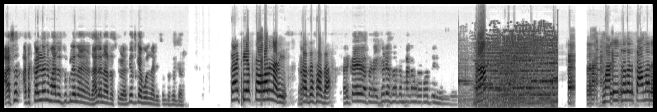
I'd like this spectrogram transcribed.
असं आता कळलं ना माझं चुकलं ना झालं ना आता सगळं. तेच काय बोलणार आहे सध्या सध्या. काय तेच का बोलणार आहे? साधा साधा. अरे काय आता काय गड्यासारखं मागा मागा पळतोय ना. हा? मला इकडं कामाला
